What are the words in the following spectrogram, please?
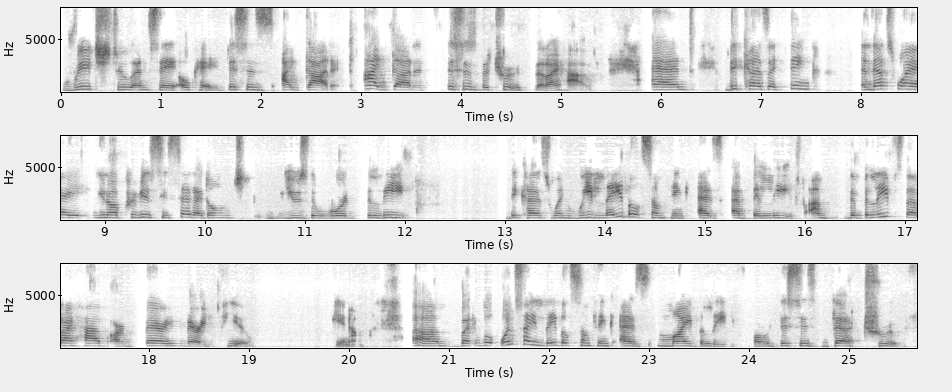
reach to and say, okay, this is I got it. I got it. This is the truth that I have. And because I think and that's why I, you know, previously said I don't use the word belief because when we label something as a belief, um, the beliefs that I have are very, very few you know. Um, but once I label something as my belief or this is the truth,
